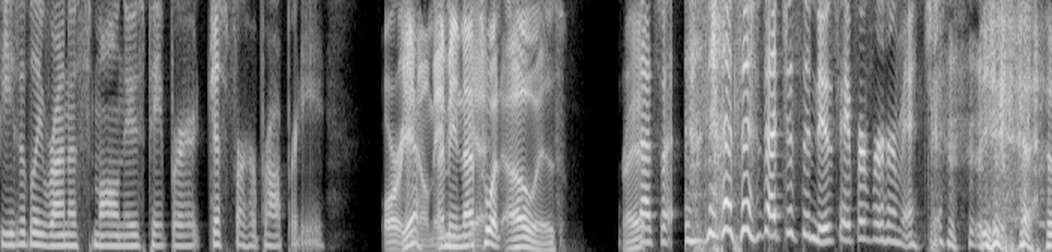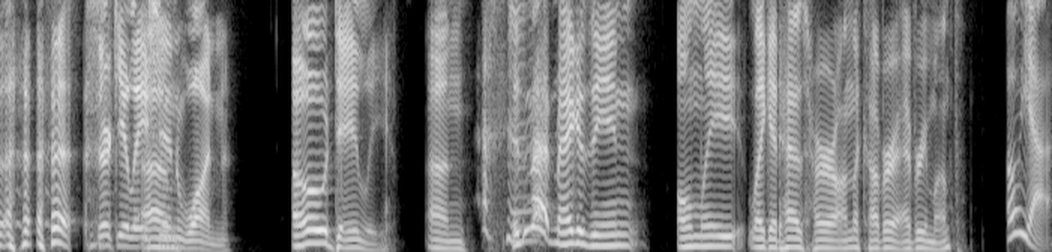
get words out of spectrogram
feasibly run a small newspaper just for her property. or yeah, you know, maybe I mean that's yeah. what O is, right? That's what. That's is that just the newspaper for her mansion? yeah. circulation Um, one. o Daily. Um, isn't that magazine only like it has her on the cover every month? Oh yeah,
